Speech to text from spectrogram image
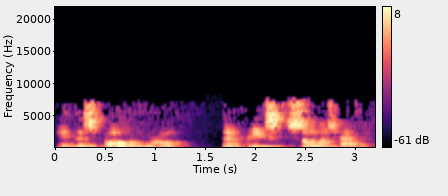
in this fallen world that wreaks so much havoc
